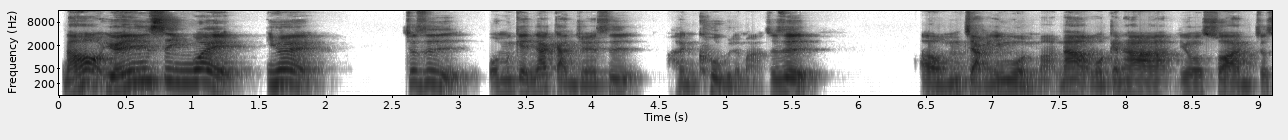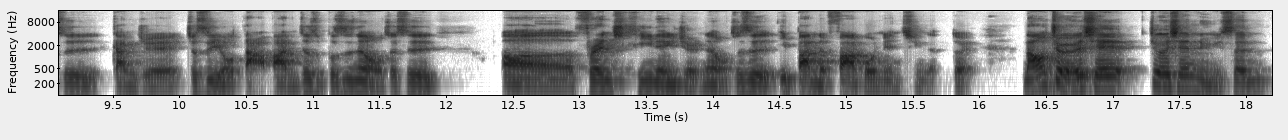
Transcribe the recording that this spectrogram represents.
然后原因是因为，因为。就是我们给人家感觉是很酷的嘛，就是呃，我们讲英文嘛，那我跟他又算就是感觉就是有打扮，就是不是那种就是呃 French teenager 那种，就是一般的法国年轻人，对。然后就有一些就有一些女生，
